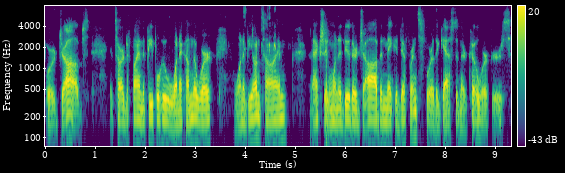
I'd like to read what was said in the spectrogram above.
for jobs. It's hard to find the people who want to come to work, want to be on time, and actually want to do their job and make a difference for the guest and their coworkers.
